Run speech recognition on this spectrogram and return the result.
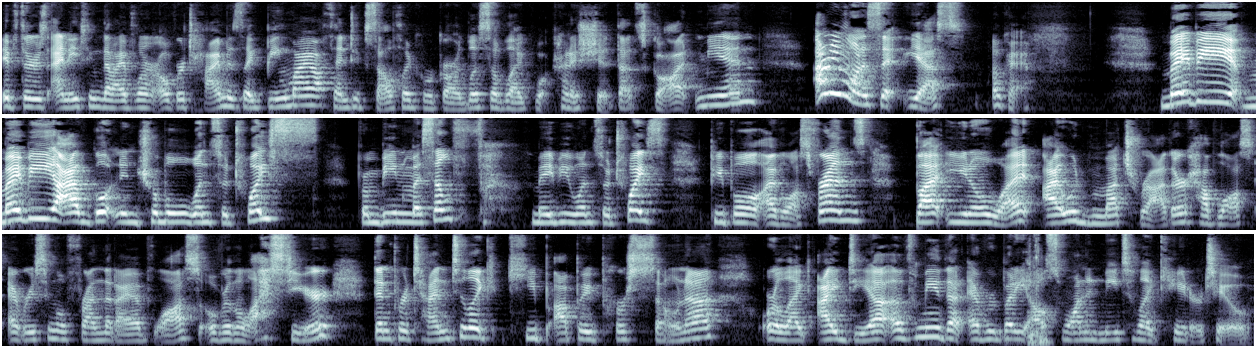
if there's anything that I've learned over time is like being my authentic self, like regardless of like what kind of shit that's got me in. I don't even want to say yes. Okay. Maybe maybe I've gotten in trouble once or twice from being myself. Maybe once or twice people I've lost friends, but you know what? I would much rather have lost every single friend that I have lost over the last year than pretend to like keep up a persona or like idea of me that everybody else wanted me to like cater to.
